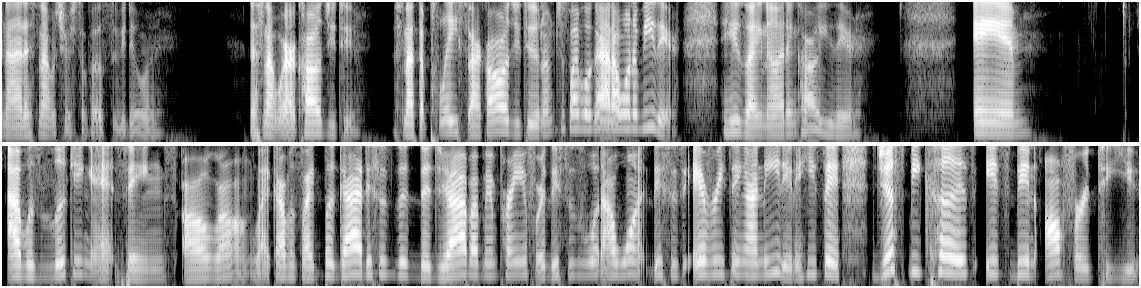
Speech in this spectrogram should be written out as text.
nah, that's not what you're supposed to be doing. That's not where I called you to. It's not the place I called you to. And I'm just like, well, God, I want to be there. And he's like, no, I didn't call you there. And I was looking at things all wrong. Like I was like, but God, this is the, the job I've been praying for. This is what I want. This is everything I needed. And he said, just because it's been offered to you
